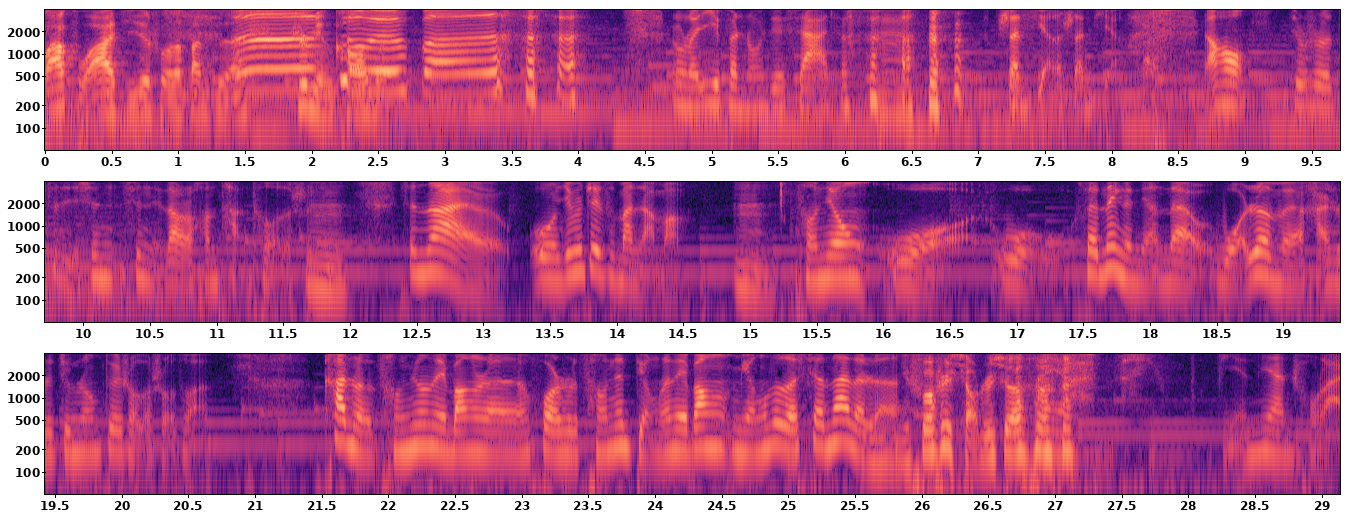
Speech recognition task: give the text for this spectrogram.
挖苦阿吉就说的半次元知名 cos。特别烦。用了一分钟就下去了，删帖了，删帖了。然后就是自己心心里倒是很忐忑的事情。现在我因为这次漫展嘛，嗯，曾经我我在那个年代，我认为还是竞争对手的社团，看着曾经那帮人，或者是曾经顶着那帮名字的现在的人，你说是小志轩吗？哎呀，哎呦，别念出来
